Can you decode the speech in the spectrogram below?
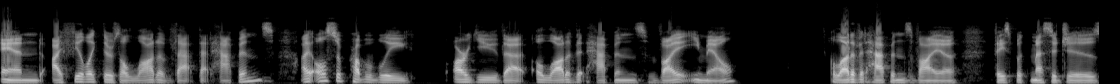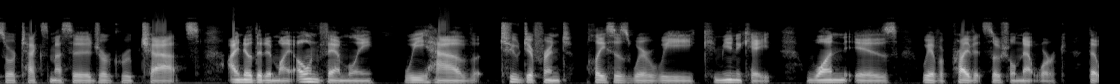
And I feel like there's a lot of that that happens. I also probably argue that a lot of it happens via email. A lot of it happens via Facebook messages or text message or group chats. I know that in my own family, we have two different places where we communicate. One is we have a private social network that,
